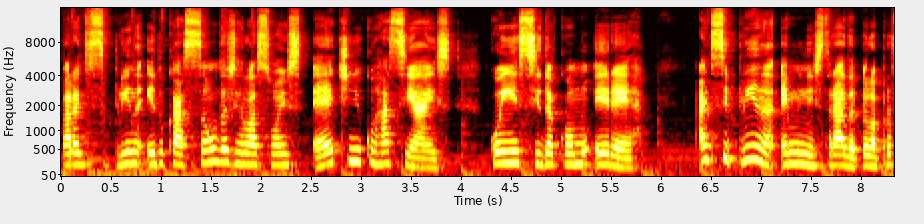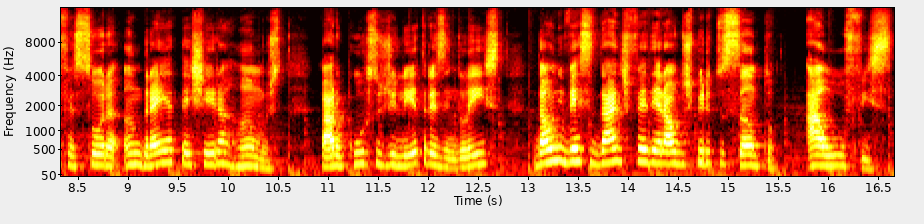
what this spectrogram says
para a disciplina Educação das Relações Étnico-Raciais, conhecida como ERER. A disciplina é ministrada pela professora Andréia Teixeira Ramos para o curso de Letras Inglês da Universidade Federal do Espírito Santo, a UFES.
